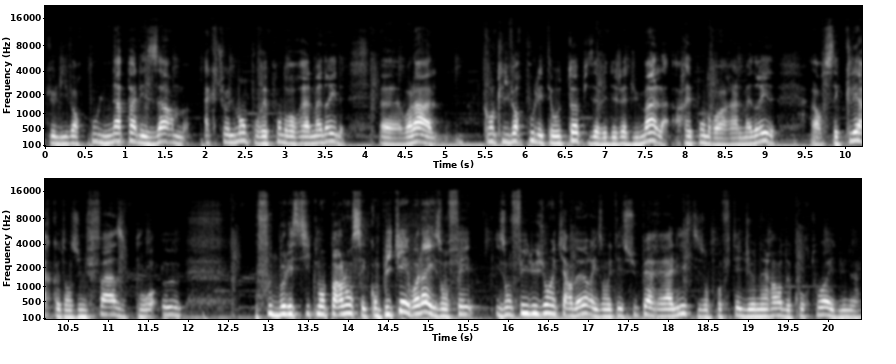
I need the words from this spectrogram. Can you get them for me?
que Liverpool n'a pas les armes actuellement pour répondre au Real Madrid. Euh, voilà, quand Liverpool était au top, ils avaient déjà du mal à répondre au Real Madrid. Alors c'est clair que dans une phase pour eux, footballistiquement parlant, c'est compliqué. Voilà, ils ont fait, ils ont fait illusion un quart d'heure, ils ont été super réalistes, ils ont profité d'une erreur de Courtois et d'une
